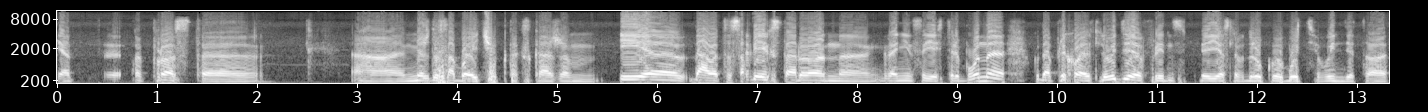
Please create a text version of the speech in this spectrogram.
нет, это просто э, между собойчик, так скажем. И э, да, вот с обеих сторон э, границы есть трибуны, куда приходят люди. В принципе, если вдруг вы будете в Индии, то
